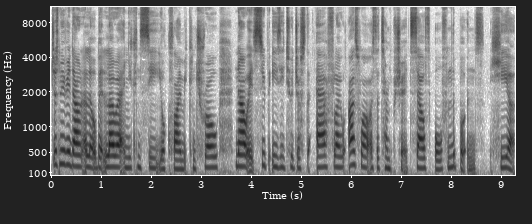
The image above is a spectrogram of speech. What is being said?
Just moving down a little bit lower and you can see your climate control. Now it's super easy to adjust the airflow as well as the temperature itself all from the buttons here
